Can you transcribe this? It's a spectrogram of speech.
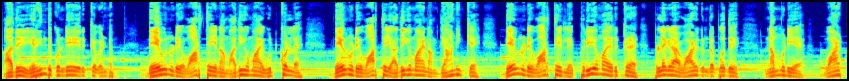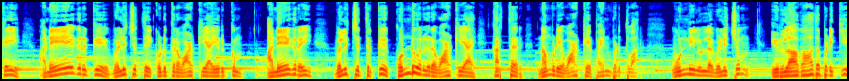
அது எரிந்து கொண்டே இருக்க வேண்டும். தேவனுடைய வார்த்தையை நாம் அதிகமாய் உட்கொள்ள தேவனுடைய வார்த்தையை அதிகமாக நாம் தியானிக்க தேவனுடைய வார்த்தையிலே பிரியமாக இருக்கிற பிள்ளைகளால் வாழ்கின்ற போது நம்முடைய வாழ்க்கை அநேகருக்கு வெளிச்சத்தை கொடுக்கிற வாழ்க்கையாய் இருக்கும். அநேகரை வெளிச்சத்திற்கு கொண்டு வருகிற வாழ்க்கையாய் கர்த்தர் நம்முடைய வாழ்க்கையை பயன்படுத்துவார். உன்னில் உள்ள வெளிச்சம் இருளாகாதபடிக்கு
